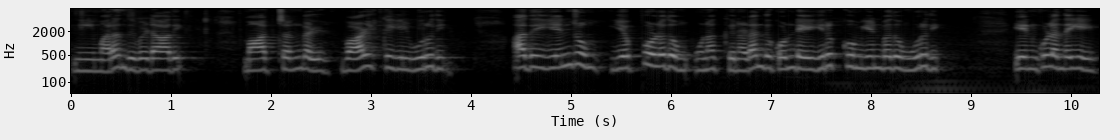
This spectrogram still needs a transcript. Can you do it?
நீ மறந்து விடாதே மாற்றங்கள் வாழ்க்கையில் உறுதி. அது என்றும் எப்பொழுதும் உனக்கு நடந்து கொண்டே இருக்கும் என்பதும் உறுதி. என் குழந்தையை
